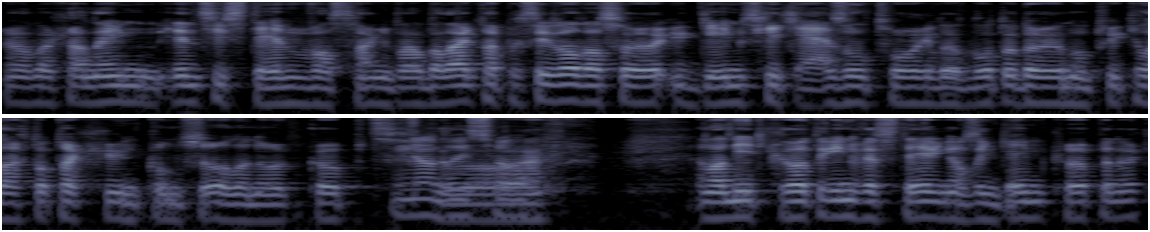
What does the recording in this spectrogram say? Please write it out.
Ja, dat gaat in één systeem vasthangt. Dat lijkt dat precies al dat zo je games gegijzeld worden dat door een ontwikkelaar totdat je hun console ook koopt. Ja, dat is Zo, wel- eh, En dan niet grotere investering als een game kopen ook.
